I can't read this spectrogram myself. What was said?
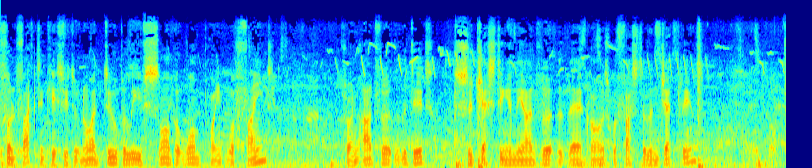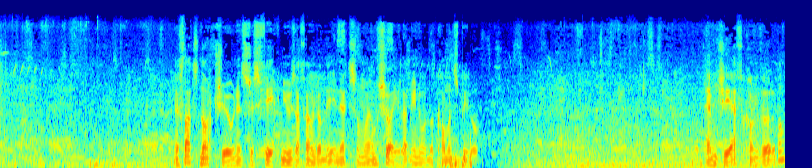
Fun fact, in case you don't know, I do believe Saab at one point were fined for an advert that they did, suggesting in the advert that their cars were faster than jet planes. If that's not true and it's just fake news I found on the internet somewhere, I'm sure you'll let me know in the comments below. MGF convertible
